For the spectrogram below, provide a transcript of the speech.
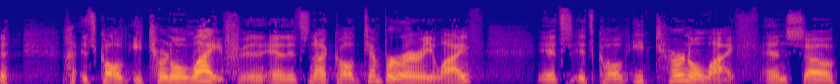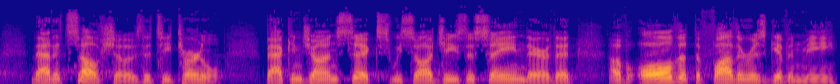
it's called eternal life, and it's not called temporary life. It's, it's called eternal life. And so that itself shows it's eternal. Back in John 6, we saw Jesus saying there that of all that the Father has given me,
